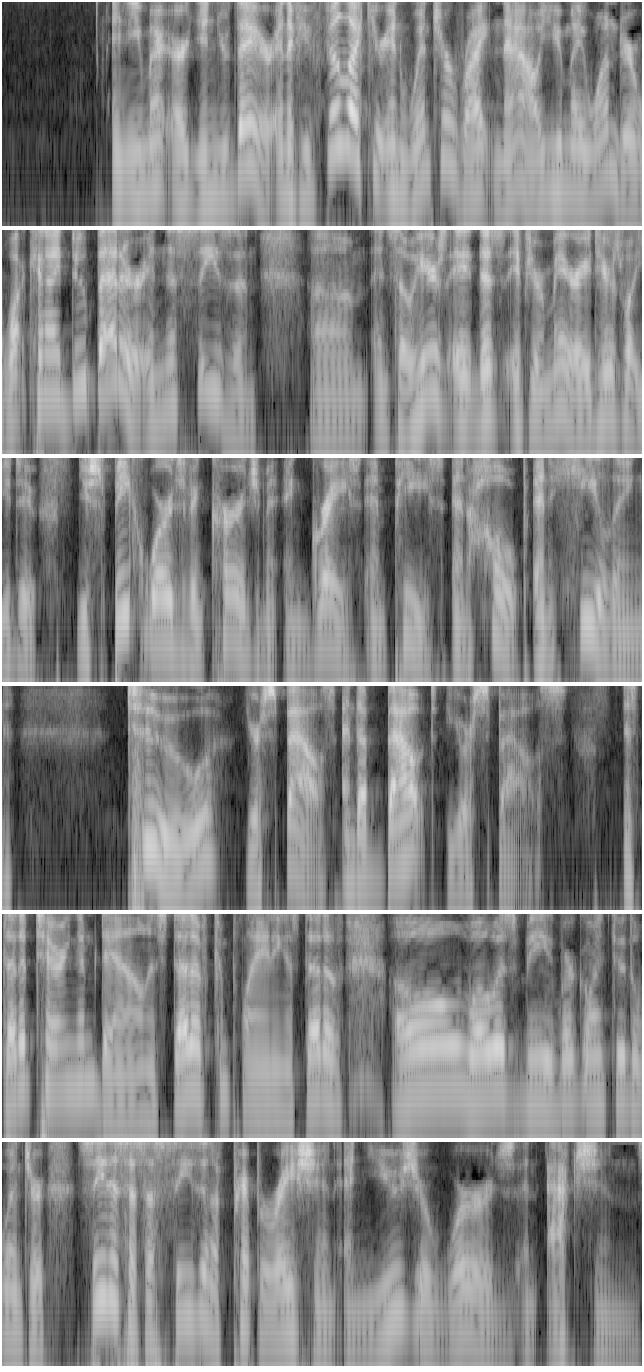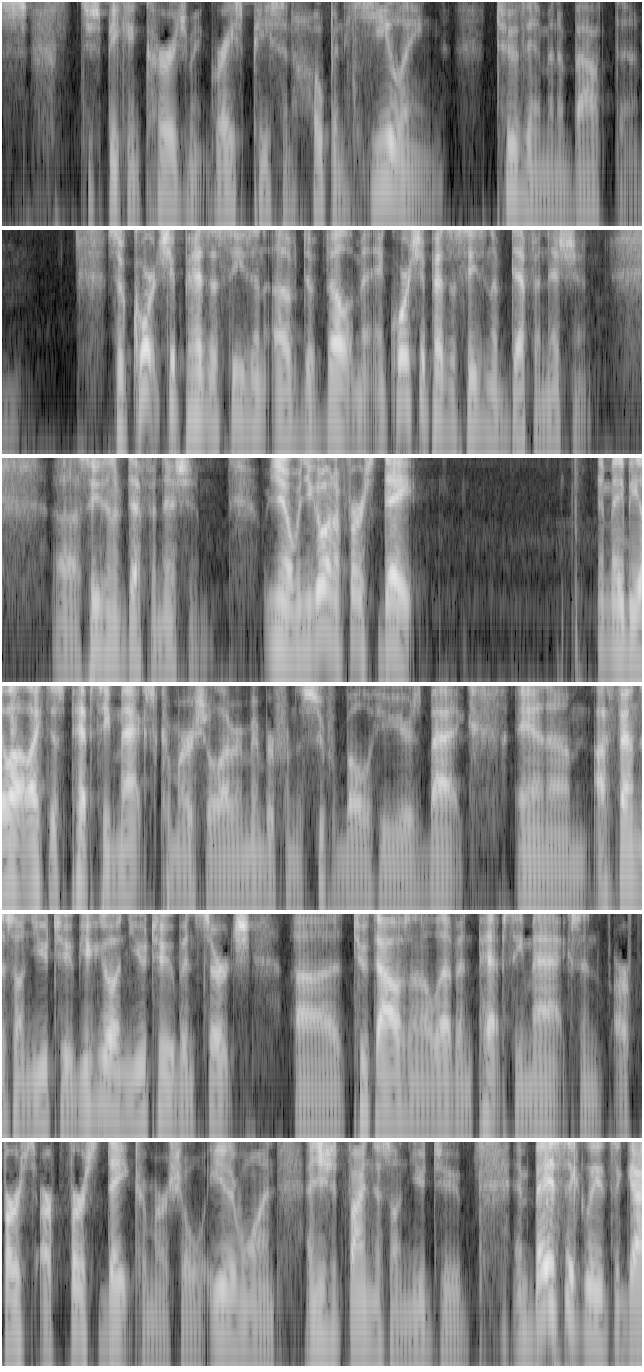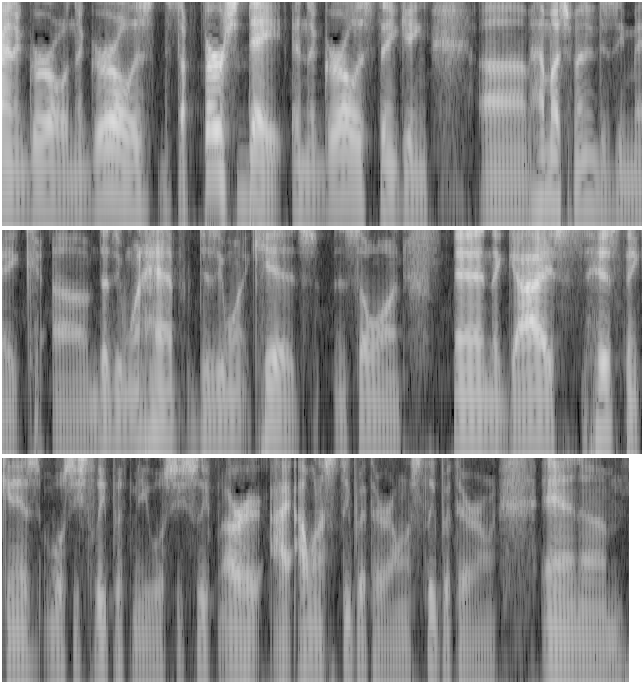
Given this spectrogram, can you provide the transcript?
and you may, and you're there. And if you feel like you're in winter right now, you may wonder, what can I do better in this season? Um, and so here's eh, this: if you're married, here's what you do: you speak words of encouragement and grace and peace and hope and healing to your spouse and about your spouse. Instead of tearing them down, instead of complaining, instead of, oh, woe is me, we're going through the winter, see this as a season of preparation and use your words and actions to speak encouragement, grace, peace, and hope and healing to them and about them. So, courtship has a season of development, and courtship has a season of definition. Uh, season of definition. You know, when you go on a first date, it may be a lot like this Pepsi Max commercial I remember from the Super Bowl a few years back, and um, I found this on YouTube. You can go on YouTube and search uh, 2011 Pepsi Max and our first our first date commercial, either one, and you should find this on YouTube. And basically, it's a guy and a girl, and the girl is it's a first date, and the girl is thinking, um, how much money does he make? Um, does he want have? Does he want kids? And so on. And the guy's his thinking is, will she sleep with me? Will she sleep? Or I, I want to sleep with her. I want to sleep with her. And um,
